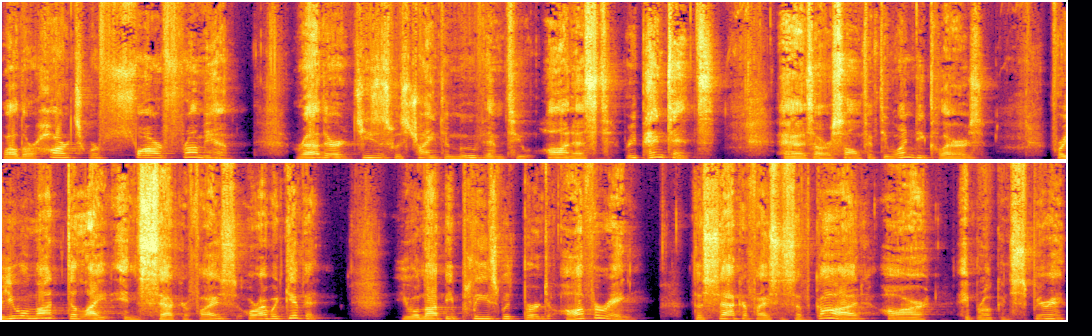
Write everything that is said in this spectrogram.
while their hearts were far from him. Rather, Jesus was trying to move them to honest repentance. As our Psalm 51 declares, For you will not delight in sacrifice, or I would give it. You will not be pleased with burnt offering. The sacrifices of God are a broken spirit,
